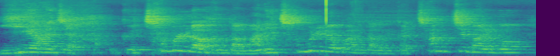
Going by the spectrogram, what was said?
이해하지 하- 그 참으려고 한다 많이 참으려고 한다 그러니까 참지 말고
